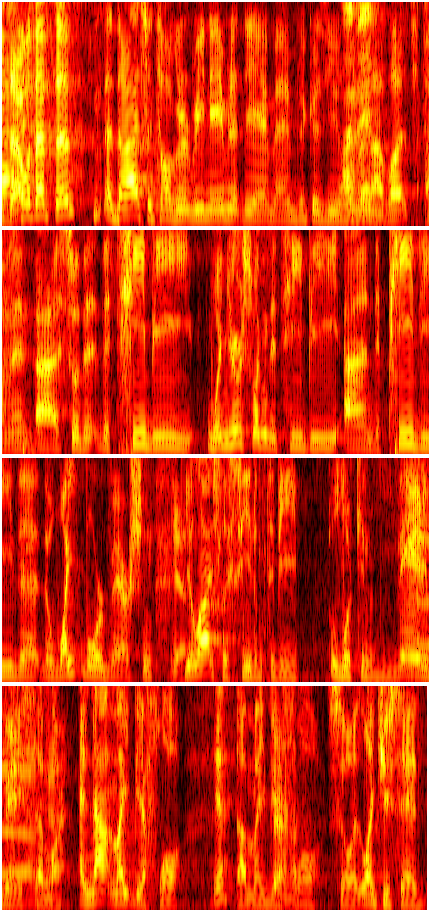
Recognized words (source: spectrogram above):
is that what that says? They're actually talking about renaming it the MM because you love I'm it in. that much. I'm in. Uh, so the, the TB, when you're swinging the TB and the PD, the, the whiteboard version, Yes. you'll actually see them to be looking very, very Ah, similar. yeah. And that might be a flaw. Yeah, That might be a enough. flaw. So, like you said,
